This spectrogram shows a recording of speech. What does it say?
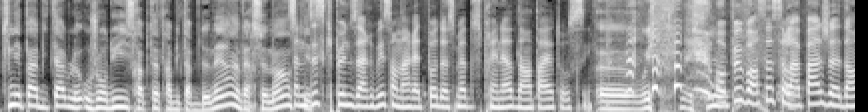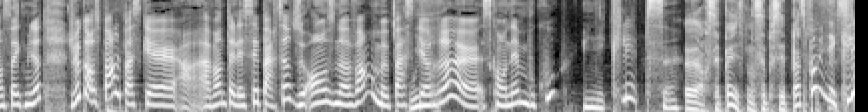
qui, n'est pas habitable aujourd'hui sera peut-être habitable demain, inversement. Ça nous dit ce qui peut nous arriver si on n'arrête pas de se mettre du Sprinette dans la tête aussi. euh, oui, aussi. On peut voir ça sur la page dans cinq minutes. Je veux qu'on se parle parce que, avant de te laisser partir, du 11 novembre, parce Oui. qu'il y aura euh, ce qu'on aime beaucoup, une éclipse. Euh, alors c'est pas, non, c'est, c'est pas, C'est pas une éclipse.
